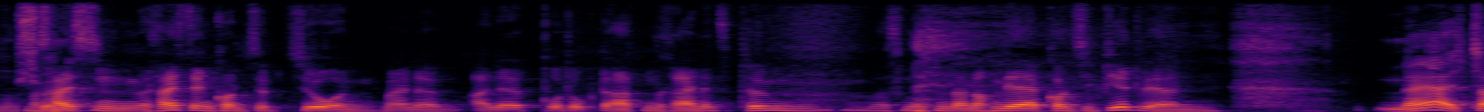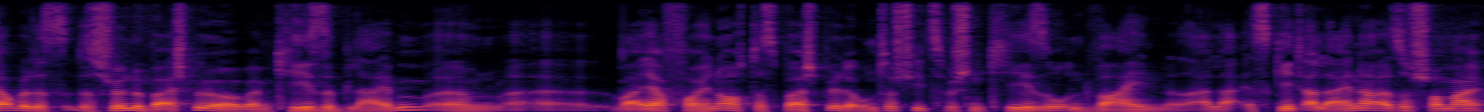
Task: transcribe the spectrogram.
was, heißt denn, was heißt denn Konzeption? Ich meine, alle Produktdaten rein ins PIM, was müssen da noch mehr konzipiert werden? Naja, ich glaube, das, das schöne Beispiel, wenn wir beim Käse bleiben, ähm, äh, war ja vorhin auch das Beispiel der Unterschied zwischen Käse und Wein. Es geht alleine also schon mal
